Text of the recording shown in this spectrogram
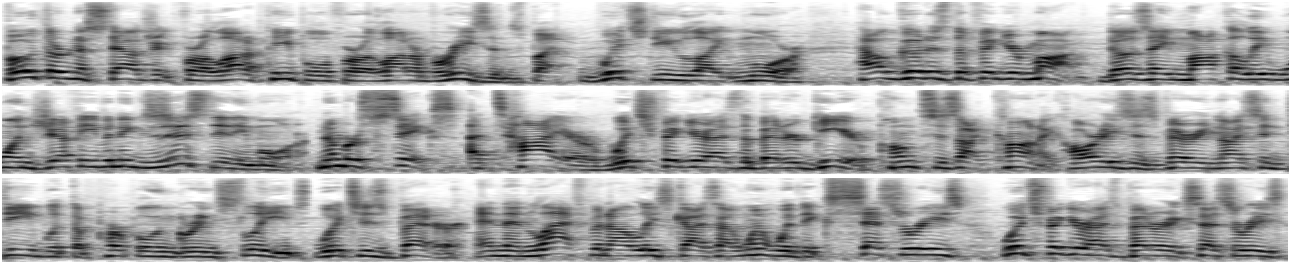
Both are nostalgic for a lot of people for a lot of reasons, but which do you like more? How good is the figure mock? Does a mock Elite 1 Jeff even exist anymore? Number 6, attire. Which figure has the better gear? Punk's is iconic. Hardy's is very nice indeed with the purple and green sleeves. Which is better? And then last but not least, guys, I went with accessories. Which figure has better accessories?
